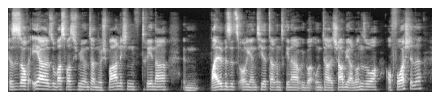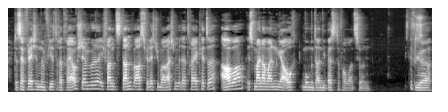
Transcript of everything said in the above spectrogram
das ist auch eher sowas, was ich mir unter einem spanischen Trainer ähm, ballbesitzorientierteren Trainer über, unter Xabi Alonso auch vorstelle, dass er vielleicht in einem 4-3-3 aufstellen würde. Ich fand, dann war es vielleicht überraschend mit der Dreierkette, aber ist meiner Meinung nach auch momentan die beste Formation für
